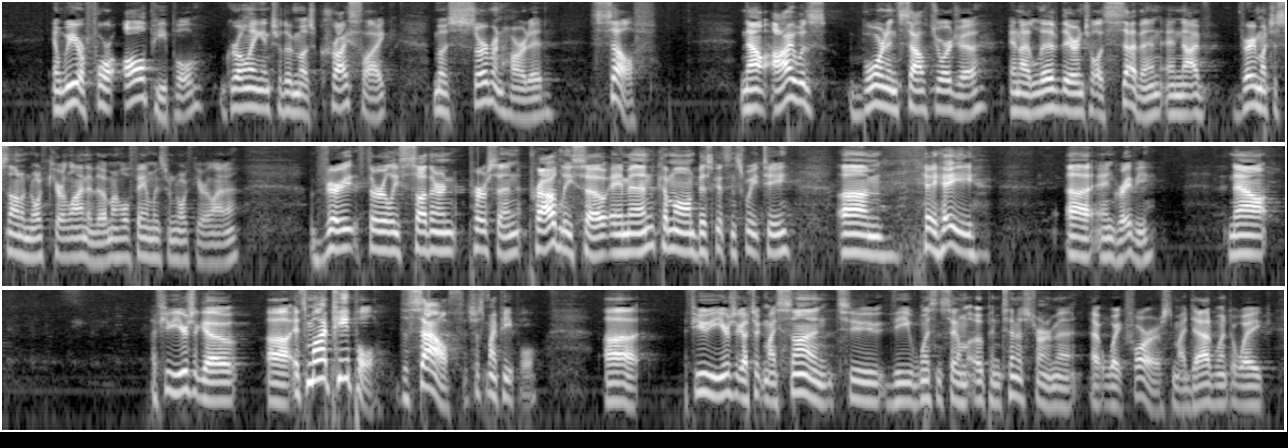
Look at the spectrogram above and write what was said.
And we are for all people growing into their most Christ like, most servant hearted self. Now, I was born in South Georgia, and I lived there until I was seven, and I'm very much a son of North Carolina, though. My whole family's from North Carolina. Very thoroughly Southern person, proudly so. Amen. Come on, biscuits and sweet tea. Um, hey, hey, uh, and gravy. Now, a few years ago, uh, it's my people, the South. It's just my people. Uh, a few years ago, I took my son to the Winston-Salem Open tennis tournament at Wake Forest. My dad went to Wake.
